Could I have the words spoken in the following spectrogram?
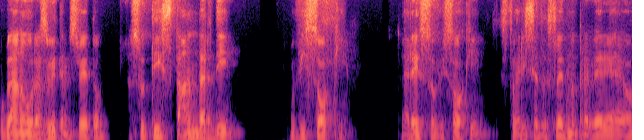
v glavnem v razvitem svetu, so ti standardi visoki. Res so visoki, stvari se dosledno preverjajo,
